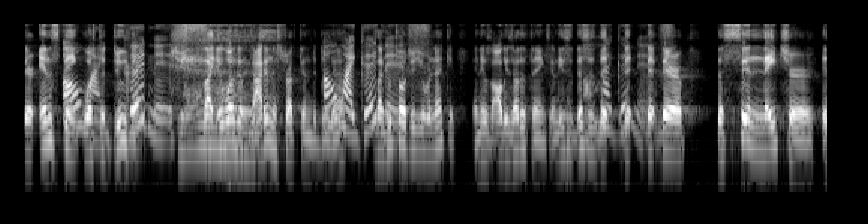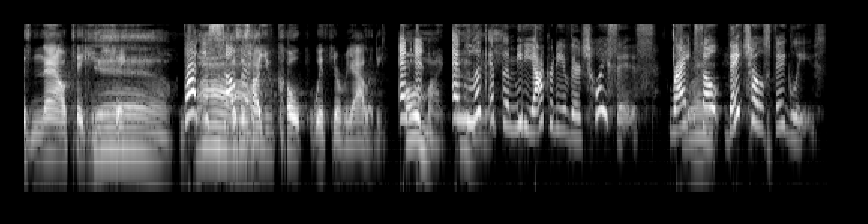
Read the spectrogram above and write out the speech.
their instinct Oh was my to do that. goodness. Like it wasn't God didn't instruct them to do Oh that. my goodness. like who told you you were naked? And it was all these other things. And these this Oh is the, my the, the, their the sin nature is now taking shape. yeah, That is so This is how you cope with your reality. And, oh and, my, and look at the mediocrity of their choices, right? So they chose fig leaves.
